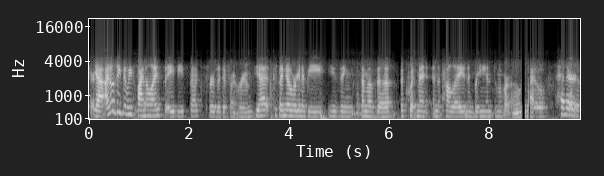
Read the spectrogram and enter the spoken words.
sure. Yeah, I don't think that we've finalized the AV specs for the different rooms yet because I know we're going to be using some of the equipment in the Palais and then bringing in some of our own. So Heather,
